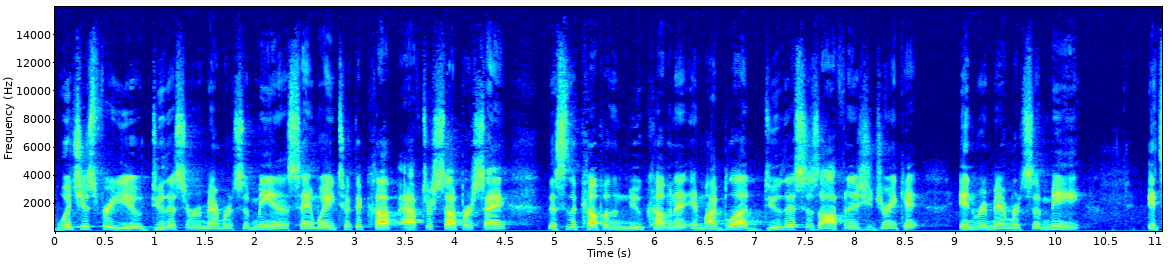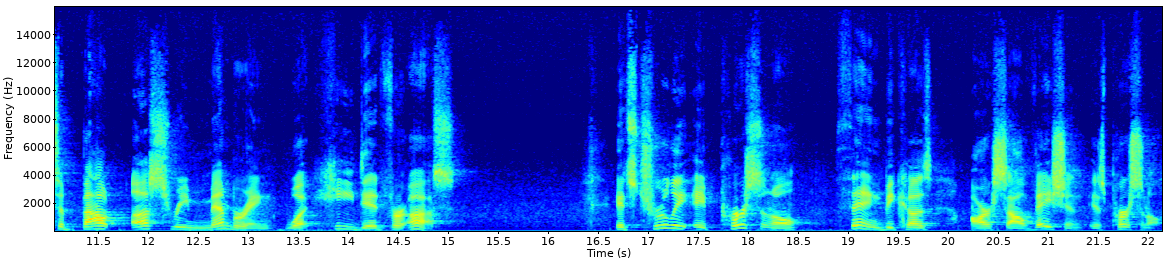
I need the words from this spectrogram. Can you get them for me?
which is for you. Do this in remembrance of me. And in the same way, he took the cup after supper, saying, This is the cup of the new covenant in my blood. Do this as often as you drink it in remembrance of me. It's about us remembering what he did for us. It's truly a personal thing because our salvation is personal.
